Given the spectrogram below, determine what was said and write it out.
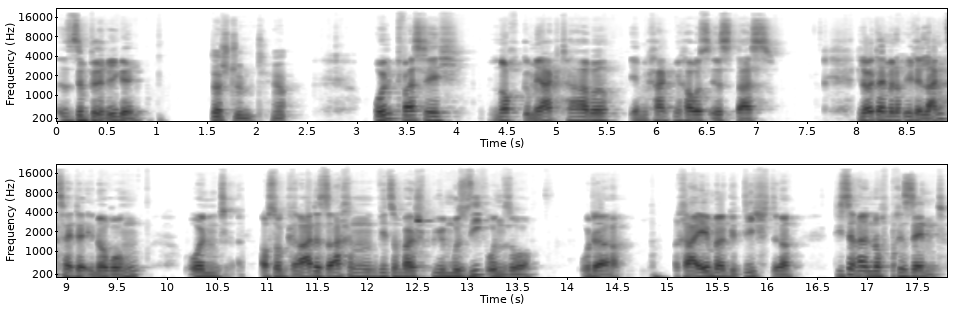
simpel regeln. Das stimmt, ja. Und was ich noch gemerkt habe im Krankenhaus ist, dass die Leute haben ja noch ihre Langzeiterinnerungen und auch so gerade Sachen wie zum Beispiel Musik und so oder Reime, Gedichte, die sind alle noch präsent.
